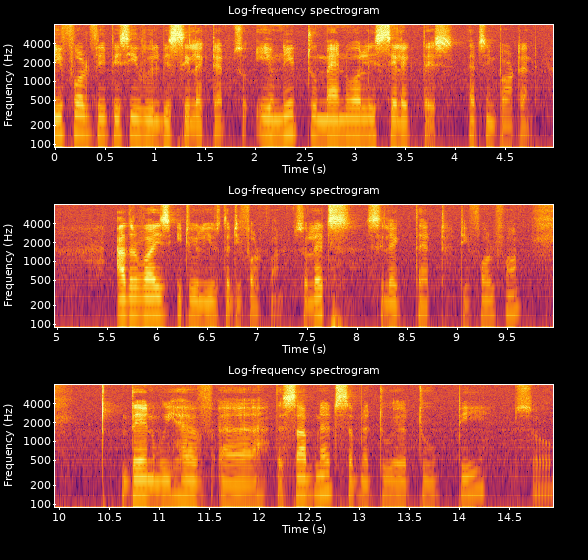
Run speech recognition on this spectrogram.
default VPC will be selected. So you need to manually select this. That's important. Otherwise it will use the default one. So let's select that default one. Then we have uh, the subnet subnet 2a 2p so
